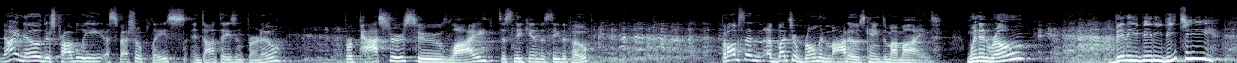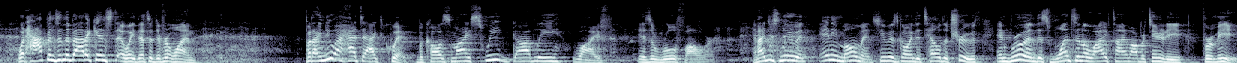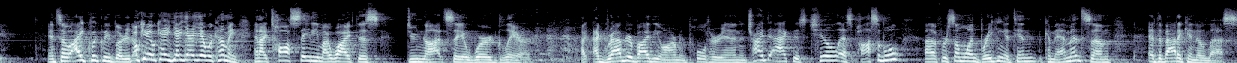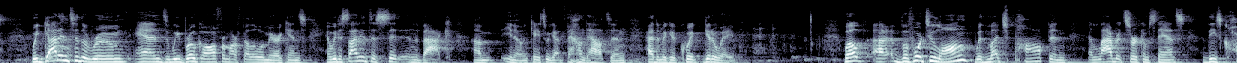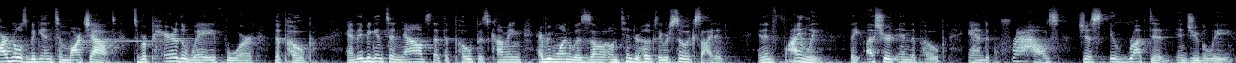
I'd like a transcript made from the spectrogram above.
Now, I know there's probably a special place in Dante's Inferno for pastors who lie to sneak in to see the Pope. But all of a sudden, a bunch of Roman mottos came to my mind. When in Rome, Veni Vidi Vici. What happens in the Vatican? Oh, wait, that's a different one. But I knew I had to act quick because my sweet, godly wife is a rule follower. And I just knew in any moment she was going to tell the truth and ruin this once in a lifetime opportunity for me. And so I quickly blurted, okay, okay, yeah, yeah, yeah, we're coming. And I tossed Sadie, my wife, this do not say a word glare. I, I grabbed her by the arm and pulled her in and tried to act as chill as possible uh, for someone breaking a Ten Commandments um, at the Vatican, no less. We got into the room and we broke off from our fellow Americans and we decided to sit in the back, um, you know, in case we got found out and had to make a quick getaway. Well, uh, before too long, with much pomp and elaborate circumstance, these cardinals begin to march out to prepare the way for the Pope. And they begin to announce that the Pope is coming. Everyone was on tender hooks. They were so excited. And then finally, they ushered in the Pope and the crowds just erupted in Jubilee.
